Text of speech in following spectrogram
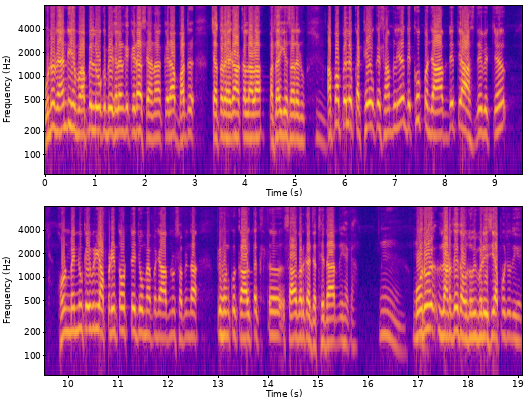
ਉਹਨਾਂ ਰਹਿਣ ਦੀ ਆਪੇ ਲੋਕ ਵੇਖ ਲੈਣਗੇ ਕਿਹੜਾ ਸਿਆਣਾ ਕਿਹੜਾ ਵੱਧ ਚਤਰ ਹੈਗਾ ਅਕਲ ਵਾਲਾ ਪਤਾ ਹੀ ਹੈ ਸਾਰਿਆਂ ਨੂੰ। ਆਪਾਂ ਪਹਿਲਾਂ ਇਕੱਠੇ ਹੋ ਕੇ ਸੰਭ ਲਈਏ ਦੇਖੋ ਪੰਜਾਬ ਦੇ ਇਤਿਹਾਸ ਦੇ ਵਿੱਚ ਹੁਣ ਮੈਨੂੰ ਕਈ ਵਾਰੀ ਆਪਣੇ ਤੌਰ ਤੇ ਜੋ ਮੈਂ ਪੰਜਾਬ ਨੂੰ ਸਮਝਦਾ ਵੀ ਹੁਣ ਕੋਈ ਕਾਲ ਤਖਤ ਸਾਹਿਬ ਵਰਗਾ ਜਥੇਦਾਰ ਨਹੀਂ ਹੈਗਾ। ਹੂੰ ਉਦੋਂ ਲੜਦੇ ਤਾਂ ਉਦੋਂ ਵੀ ਬੜੇ ਸੀ ਆਪੋ ਚੋਂ ਦੀ ਇਹ।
